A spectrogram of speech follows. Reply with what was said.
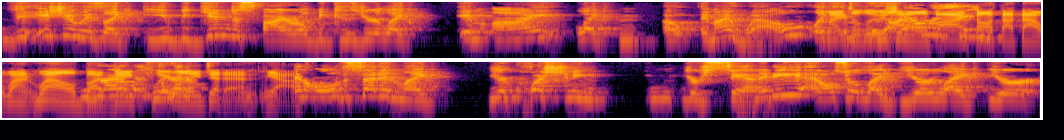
the issue is like you begin to spiral because you're like, am I like, oh, am I well? Like, Am I am- delusional on if the I thought that that went well, but I they clearly then- didn't. Yeah. and all of a sudden like you're questioning your sanity and also like your like your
